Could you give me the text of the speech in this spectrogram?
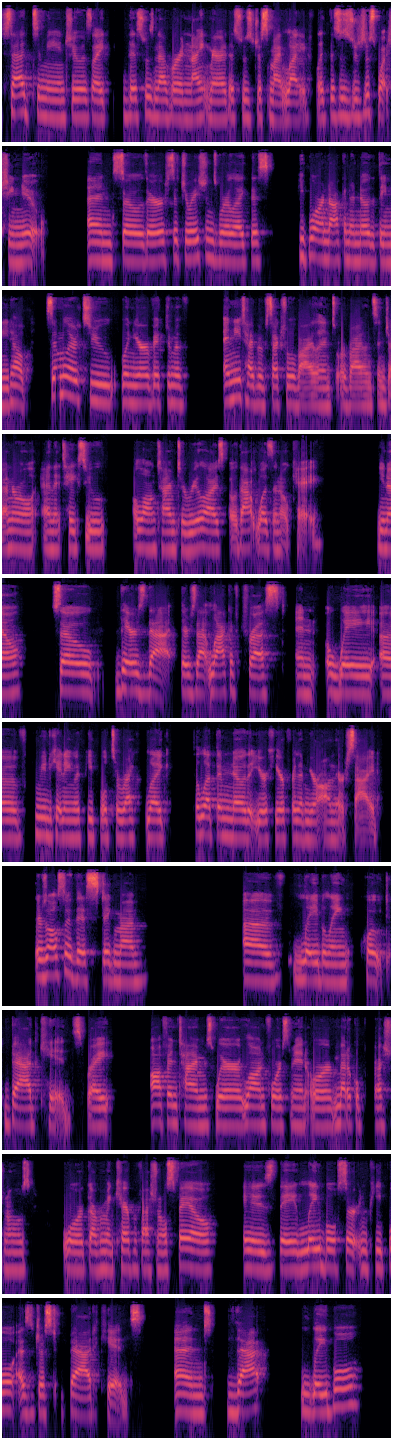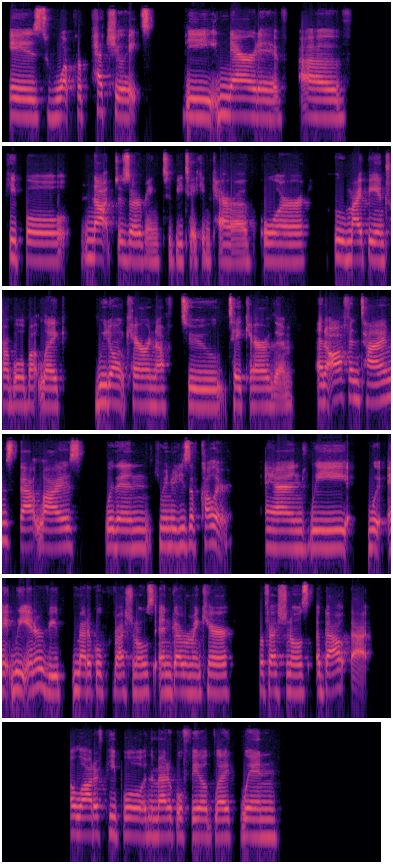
said to me and she was like this was never a nightmare. This was just my life. Like this is just what she knew. And so there are situations where like this people are not going to know that they need help. Similar to when you're a victim of any type of sexual violence or violence in general and it takes you a long time to realize oh that wasn't okay you know? So there's that. There's that lack of trust and a way of communicating with people to rec- like to let them know that you're here for them you're on their side there's also this stigma of labeling, quote, bad kids, right? Oftentimes, where law enforcement or medical professionals or government care professionals fail, is they label certain people as just bad kids. And that label is what perpetuates the narrative of people not deserving to be taken care of or who might be in trouble but like we don't care enough to take care of them. And oftentimes that lies within communities of color. And we, we eh, interviewed medical professionals and government care professionals about that. A lot of people in the medical field, like when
